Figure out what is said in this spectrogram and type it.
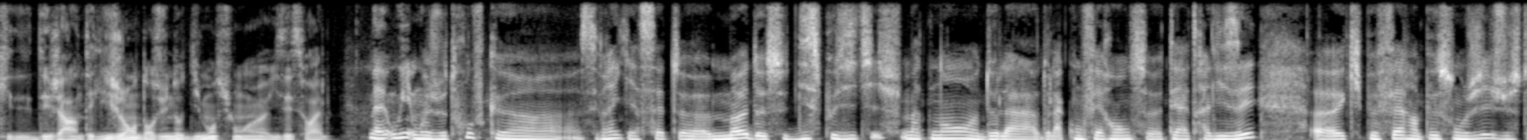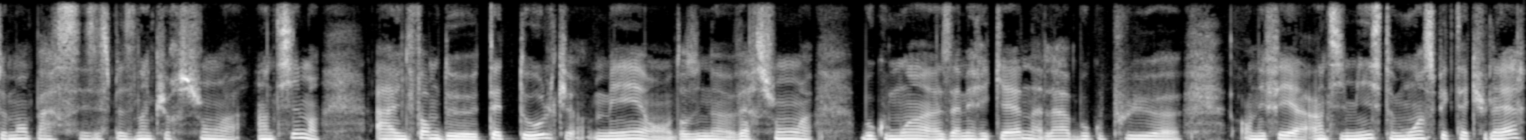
qui est déjà intelligent dans une autre dimension, euh, Isée Sorel. Ben oui, moi je trouve que euh, c'est vrai qu'il y a cette euh, mode, ce dispositif maintenant de la, de la conférence théâtralisée qui peut faire un peu songer justement par ces espèces d'incursions intimes à une forme de TED Talk, mais dans une version beaucoup moins américaine, là beaucoup plus en effet intimiste, moins spectaculaire.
